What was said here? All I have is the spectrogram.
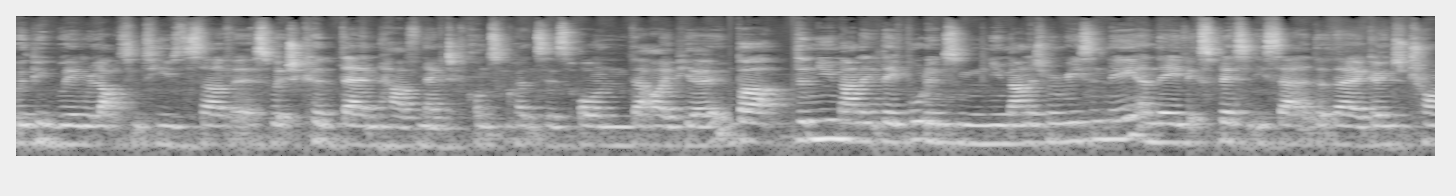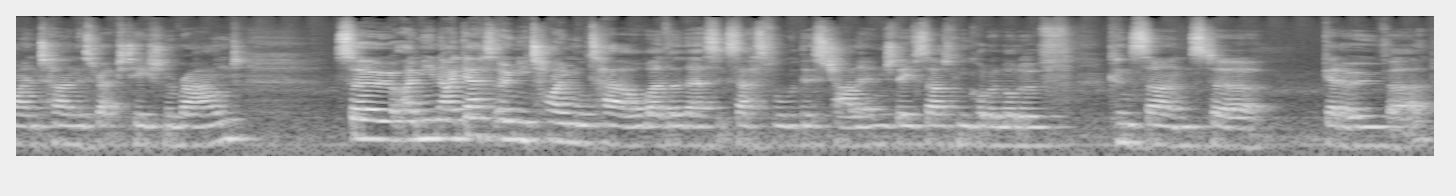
with people being reluctant to use the service, which could then have negative consequences on their IPO. But the new man they've brought in some new management recently, and they've explicitly said that they're going to try and turn this reputation around. So, I mean, I guess only time will tell whether they're successful with this challenge. They've certainly got a lot of concerns to get over,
